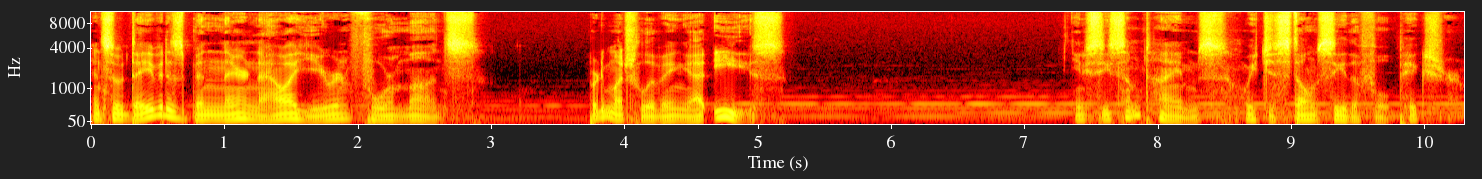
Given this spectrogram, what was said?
And so David has been there now a year and four months, pretty much living at ease. You see, sometimes we just don't see the full picture.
